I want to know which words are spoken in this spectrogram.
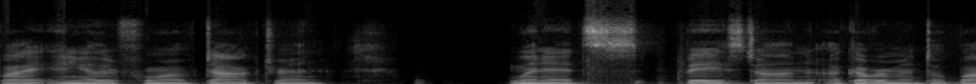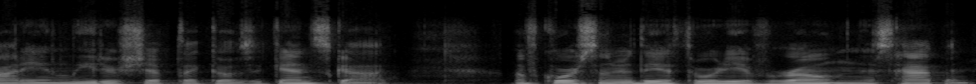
by any other form of doctrine when it's based on a governmental body and leadership that goes against God. Of course, under the authority of Rome, this happened.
